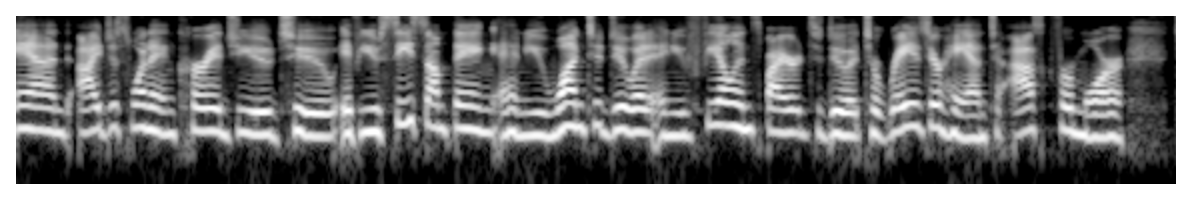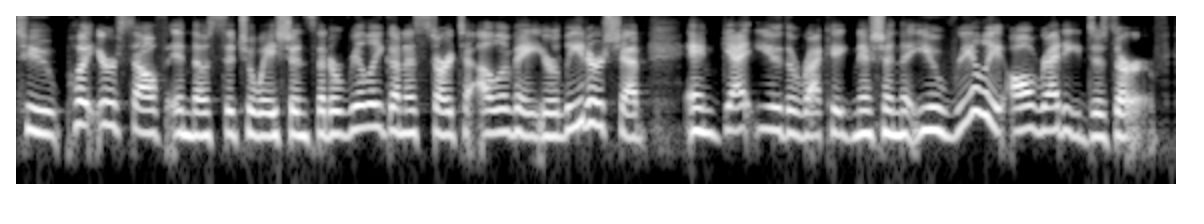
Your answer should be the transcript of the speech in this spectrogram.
And I just want to encourage you to, if you see something and you want to do it and you feel inspired to do it, to raise your hand, to ask for more, to put yourself in those situations that are really going to start to elevate your leadership and get you the recognition that you really already deserve.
